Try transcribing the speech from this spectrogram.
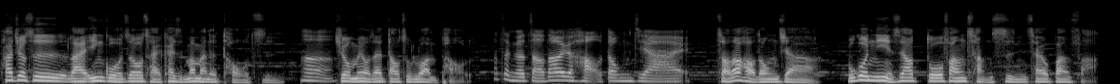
他就是来英国之后才开始慢慢的投资，嗯，就没有再到处乱跑了。他整个找到一个好东家，哎，找到好东家。不过你也是要多方尝试，你才有办法。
